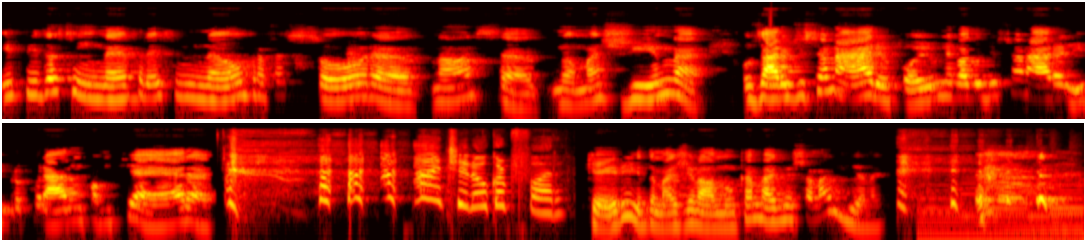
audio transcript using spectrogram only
e fiz assim, né? Falei assim, não, professora, nossa, não imagina. Usaram o dicionário, foi o negócio do dicionário ali, procuraram como que era. Tirou o corpo fora. Querida, imagina, ela nunca mais me chamaria, né?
